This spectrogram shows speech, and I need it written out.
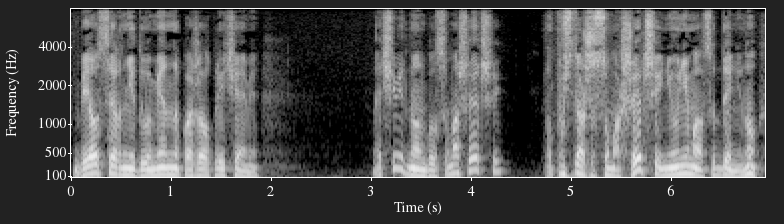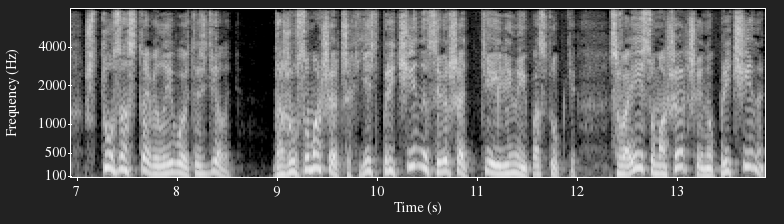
Белсер недоуменно пожал плечами. Очевидно, он был сумасшедший. Ну, пусть даже сумасшедший, не унимался Дэнни. Но что заставило его это сделать? Даже у сумасшедших есть причины совершать те или иные поступки. Свои сумасшедшие, но причины.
